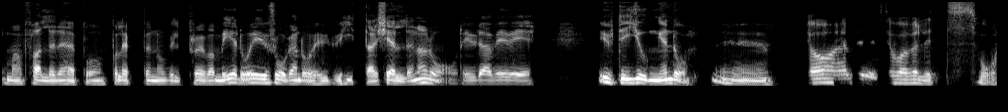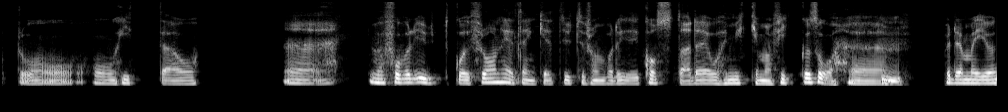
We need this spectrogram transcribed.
om man faller det här på, på läppen och vill pröva mer, då är ju frågan då hur du hittar källorna då. Och det är ju där vi är ute i djungeln då. Eh. Ja, det var väldigt svårt att, att hitta och eh, man får väl utgå ifrån helt enkelt utifrån vad det kostade och hur mycket man fick och så. Eh, mm. För de är ju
